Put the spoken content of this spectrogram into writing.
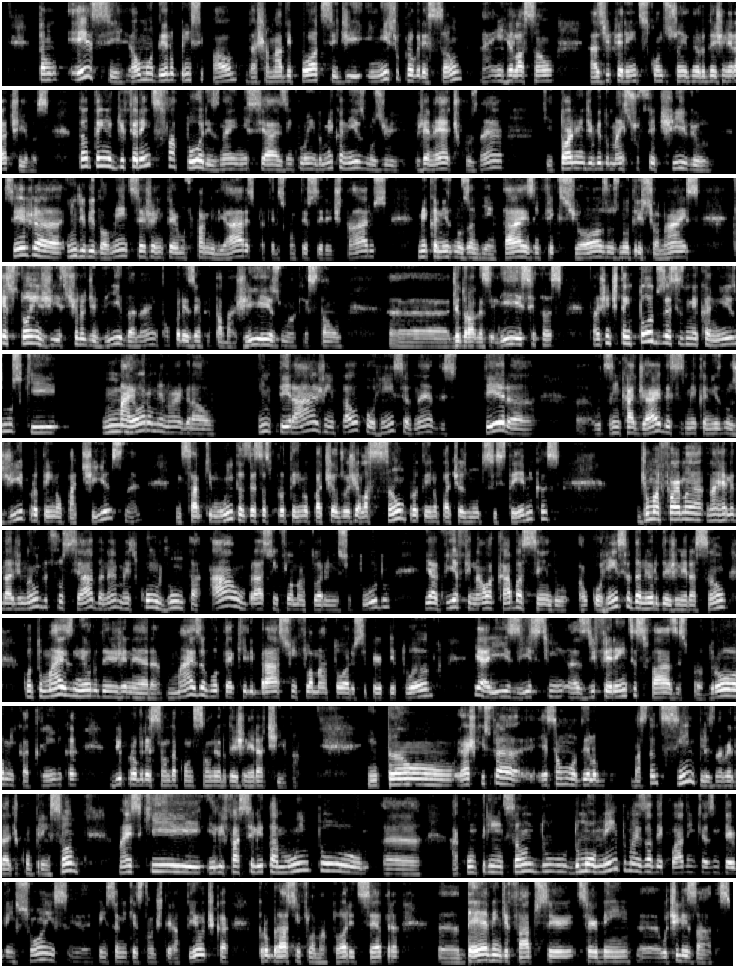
Então, esse é o modelo principal da chamada hipótese de início-progressão né, em relação às diferentes condições neurodegenerativas. Então, tenho diferentes fatores né, iniciais, incluindo mecanismos de, genéticos, né, que tornam o indivíduo mais suscetível seja individualmente, seja em termos familiares, para aqueles contextos hereditários, mecanismos ambientais, infecciosos, nutricionais, questões de estilo de vida, né? Então, por exemplo, tabagismo, a questão uh, de drogas ilícitas. Então, a gente tem todos esses mecanismos que, em maior ou menor grau, interagem para a ocorrência, né, de ter a, o desencadear desses mecanismos de proteinopatias, né? A gente sabe que muitas dessas proteinopatias hoje elas são proteinopatias multissistêmicas, de uma forma, na realidade, não dissociada, né, mas conjunta a um braço inflamatório nisso tudo, e a via final acaba sendo a ocorrência da neurodegeneração. Quanto mais neurodegenera, mais eu vou ter aquele braço inflamatório se perpetuando, e aí existem as diferentes fases prodrômica, clínica, de progressão da condição neurodegenerativa. Então, eu acho que isso é, esse é um modelo bastante simples, na verdade, de compreensão, mas que ele facilita muito uh, a compreensão do, do, momento mais adequado em que as intervenções, uh, pensando em questão de terapêutica, para o braço inflamatório, etc., eh, devem de fato ser, ser bem uh, utilizadas.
